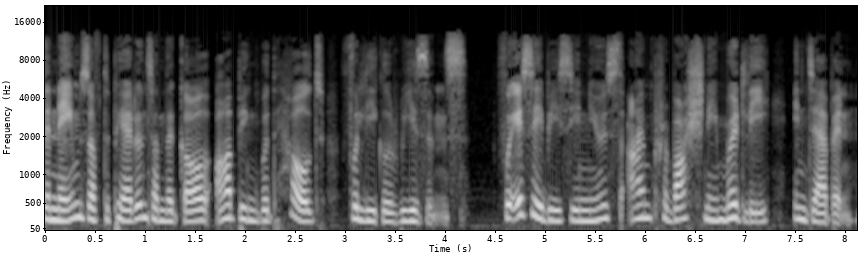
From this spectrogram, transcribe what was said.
The names of the parents and the girl are being withheld for legal reasons. For SABC News, I'm Prabashni Mridley in Durban.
